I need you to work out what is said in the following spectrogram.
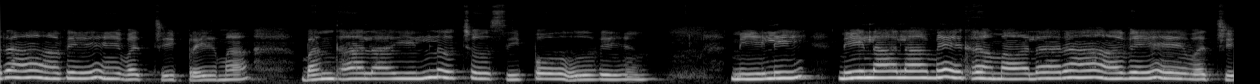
రావే వచ్చి ప్రేమ బంధాల ఇల్లు చూసి పోవే. నీలి నీలాల మేఘమాల రావే వచ్చి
